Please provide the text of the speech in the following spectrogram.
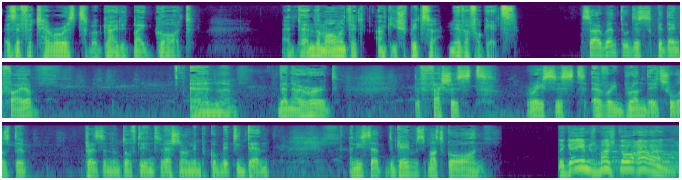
as if the terrorists were guided by God. And then the moment that Ankie Spitzer never forgets. So I went to this Gedenkfeier, and uh, then I heard the fascist, racist Avery Brundage, who was the president of the International Olympic Committee then, and he said the games must go on. The games must go on,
